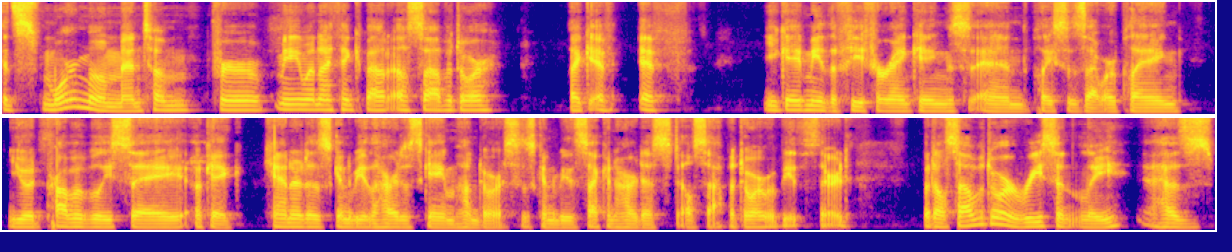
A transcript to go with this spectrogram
It's more momentum for me when I think about El Salvador. Like if if you gave me the FIFA rankings and the places that we're playing, you would probably say, okay, Canada is going to be the hardest game, Honduras is going to be the second hardest, El Salvador would be the third. But El Salvador recently has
